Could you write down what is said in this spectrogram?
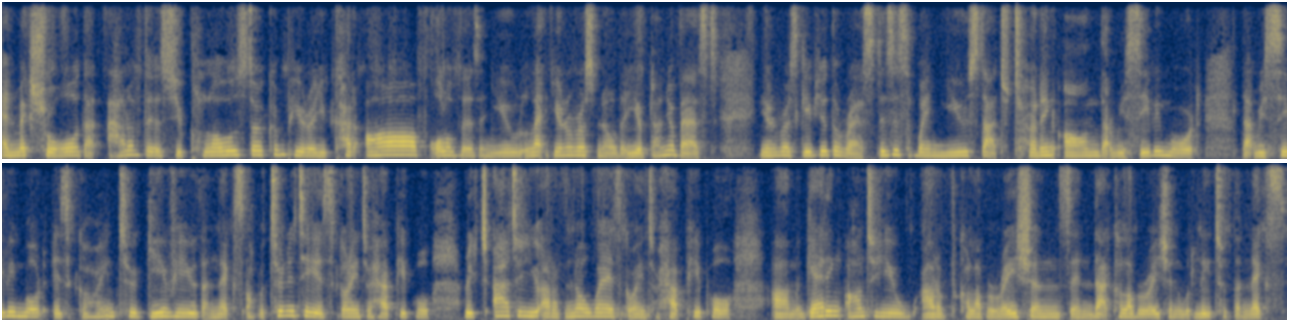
and make sure that out of this you close the computer you cut off all of this and you let universe know that you've done your best. Universe give you the rest. This is when you start turning on that receiving mode. That receiving mode is going to give you the next opportunity. It's going to have people reach out to you out of nowhere. It's going to have people um, getting onto you out of collaborations and that collaboration would lead to the next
